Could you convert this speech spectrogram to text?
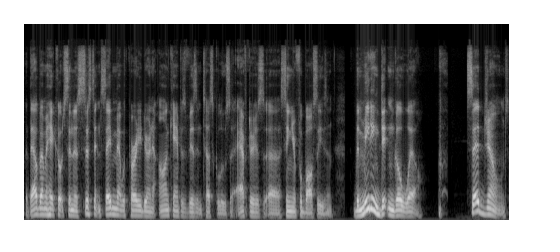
But the Alabama head coach sent an assistant and Saban met with Purdy during an on-campus visit in Tuscaloosa after his uh, senior football season. The meeting didn't go well. said Jones,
